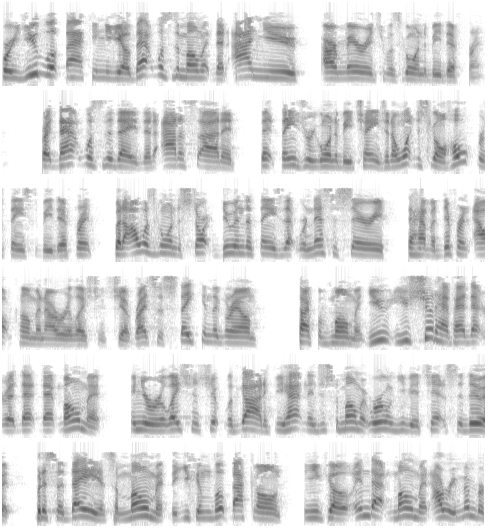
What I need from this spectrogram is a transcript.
where you look back and you go, that was the moment that I knew our marriage was going to be different. Right? That was the day that I decided that things were going to be changed. And I wasn't just going to hope for things to be different, but I was going to start doing the things that were necessary to have a different outcome in our relationship. Right? It's a stake in the ground type of moment. You you should have had that that that moment in your relationship with God. If you hadn't, in just a moment, we're going to give you a chance to do it. But it's a day, it's a moment that you can look back on and you go, in that moment, I remember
